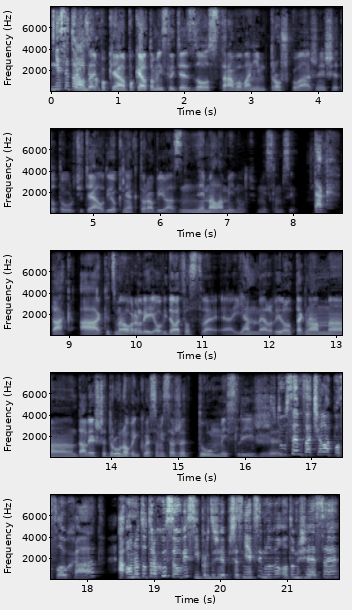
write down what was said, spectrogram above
Mně se to Naozaj, líbilo. pokiaľ, pokiaľ to myslíte so stravovaním trošku vážnejšie, toto určite audiokňa, ktorá by vás nemala minúť, myslím si. Tak, Tak a keď sme hovorili o vydavateľstve eh, Jan Melville, tak nám eh, dali ešte druhú novinku. Ja som myslel, že tu myslíš, že... tu jsem začala poslouchat a ono to trochu souvisí, protože přesně jak jsi mluvil o tom, že se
